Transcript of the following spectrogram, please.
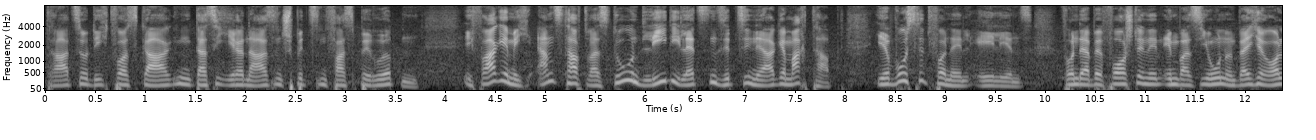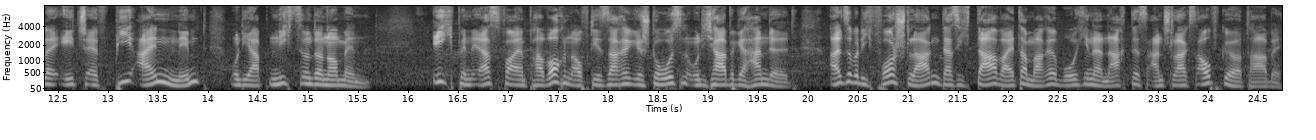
trat so dicht vor Skagen, dass sich ihre Nasenspitzen fast berührten. Ich frage mich ernsthaft, was du und Lee die letzten 17 Jahre gemacht habt. Ihr wusstet von den Aliens, von der bevorstehenden Invasion und welche Rolle HFP einnimmt und ihr habt nichts unternommen. Ich bin erst vor ein paar Wochen auf die Sache gestoßen und ich habe gehandelt. Also würde ich vorschlagen, dass ich da weitermache, wo ich in der Nacht des Anschlags aufgehört habe.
